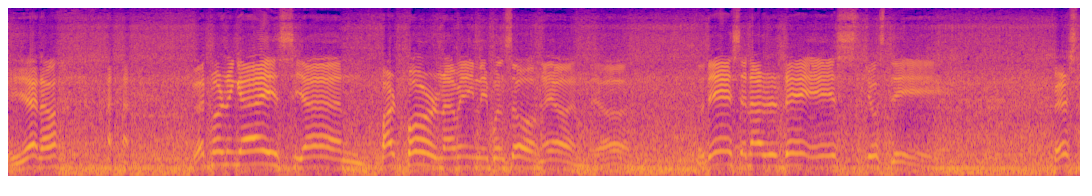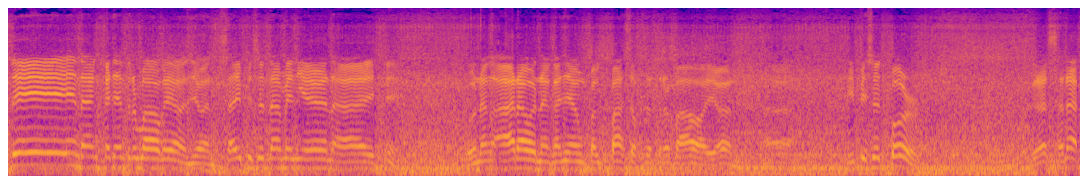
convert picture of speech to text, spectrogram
Yan oh. Good morning guys. Yan. Part 4 namin ni Bunso ngayon. Yan. Today is another day is Tuesday. First day ng kanyang trabaho ngayon. Yan. Sa episode namin ngayon ay unang araw ng kanyang pagpasok sa trabaho. Yan. Ah, episode 4. Gracias anak.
